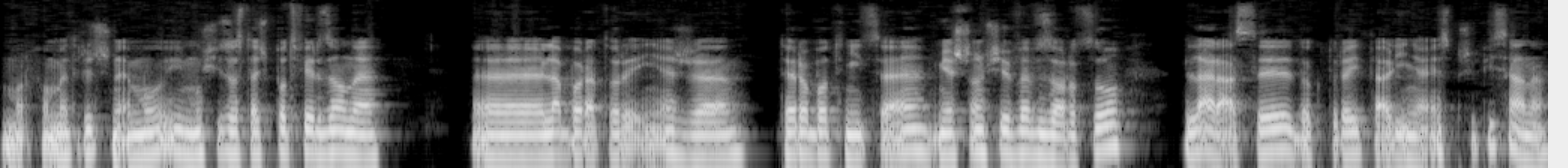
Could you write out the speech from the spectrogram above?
morfometrycznemu i musi zostać potwierdzone e, laboratoryjnie, że te robotnice mieszczą się we wzorcu dla rasy, do której ta linia jest przypisana.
